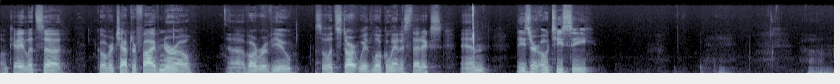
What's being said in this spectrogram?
Okay, let's uh, go over chapter 5, neuro, uh, of our review. So let's start with local anesthetics, and these are OTC. Um,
